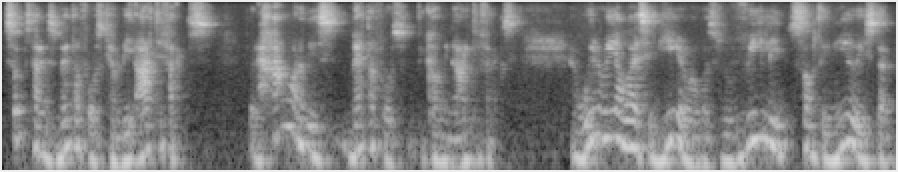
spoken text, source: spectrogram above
sometimes metaphors can be artifacts but how are these metaphors becoming artifacts? And we're realizing here what was really something new is that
